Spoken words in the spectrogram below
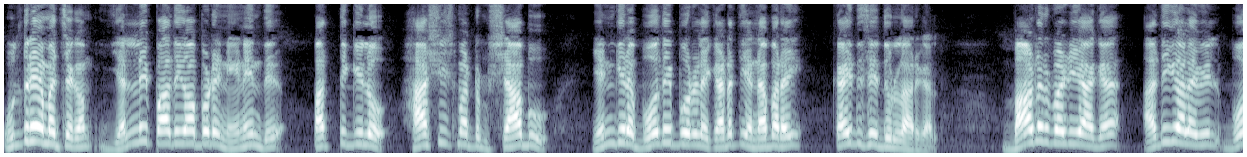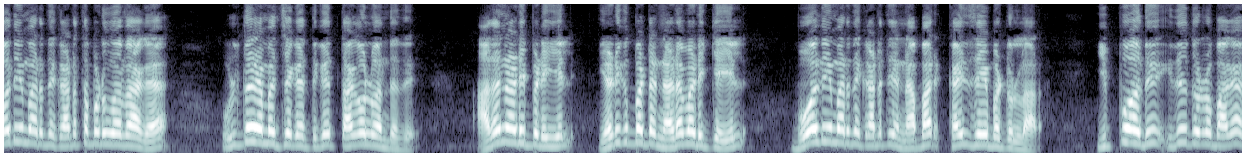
உள்துறை அமைச்சகம் எல்லை பாதுகாப்புடன் இணைந்து பத்து கிலோ ஹாஷிஷ் மற்றும் ஷாபு என்கிற போதைப் பொருளை கடத்திய நபரை கைது செய்துள்ளார்கள். பார்டர் வழியாக அதிக அளவில் போதை மருந்து கடத்தப்படுவதாக உள்துறை அமைச்சகத்துக்கு தகவல் வந்தது. அதன் அடிப்படையில் எடுக்கப்பட்ட நடவடிக்கையில் போதை மருந்து கடத்திய நபர் கைது செய்யப்பட்டுள்ளார். இப்போது இது தொடர்பாக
